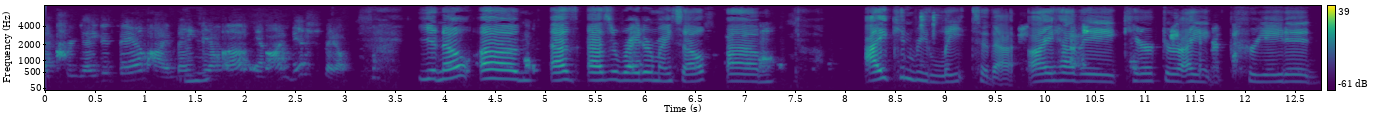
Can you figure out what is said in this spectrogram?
I created them. I made Mhm. them up, and I miss them. You know, um, as as a writer myself, um, I can relate to that. I have a character I created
